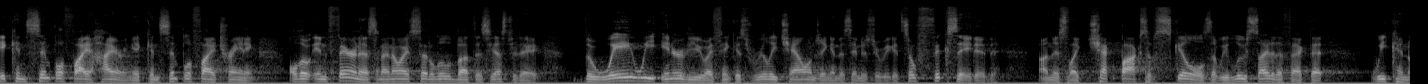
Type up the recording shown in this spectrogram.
It can simplify hiring, it can simplify training. Although, in fairness, and I know I said a little about this yesterday, the way we interview, I think, is really challenging in this industry. We get so fixated on this like checkbox of skills that we lose sight of the fact that we can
